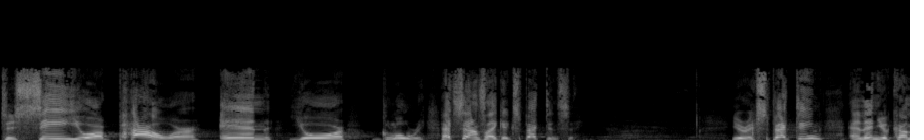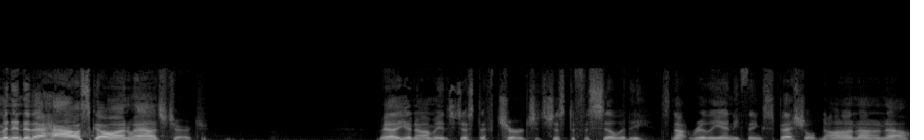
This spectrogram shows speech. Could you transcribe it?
to see your power and your glory. That sounds like expectancy. You're expecting, and then you're coming into the house going, Well, it's church. Well, you know, I mean, it's just a church, it's just a facility. It's not really anything special. No, no, no, no.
